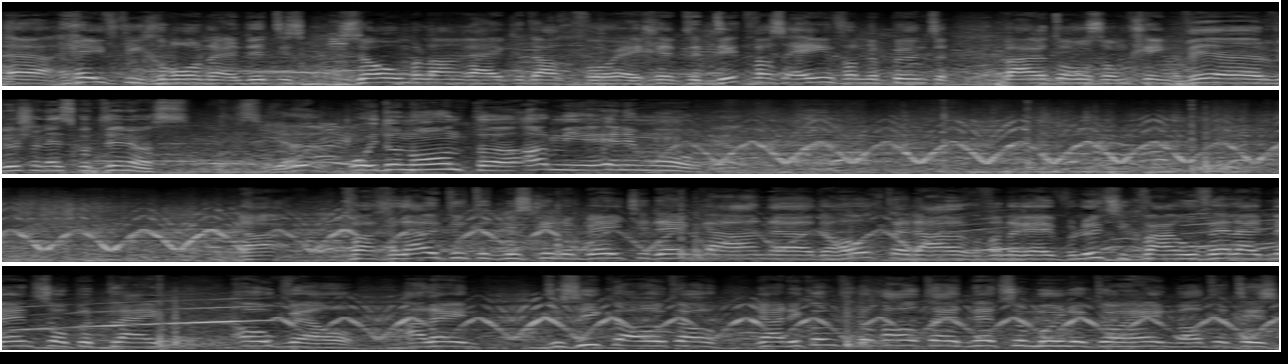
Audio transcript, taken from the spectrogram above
uh, heeft hij gewonnen. En dit is zo'n belangrijke dag voor Egypte. Dit was een van de punten waar het ons om ging. The revolution is continuous. Yeah. We don't want the army anymore. Ja, qua geluid doet het misschien een beetje denken aan uh, de hoogtijdagen van de revolutie. Qua hoeveelheid mensen op het plein ook wel. Alleen de ziekenauto, ja, die komt er nog altijd net zo moeilijk doorheen. Want het is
